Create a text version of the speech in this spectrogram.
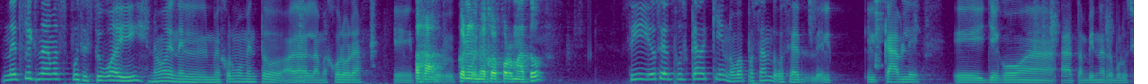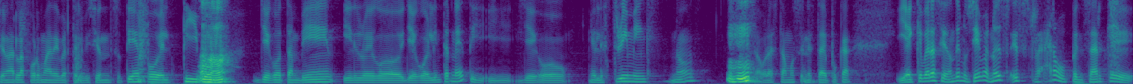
Netflix nada más pues estuvo ahí, ¿no? En el mejor momento, a la mejor hora. Eh, Ajá, con el mejor formato. Sí, o sea, pues cada quien no va pasando. O sea, el, cable eh, llegó a, también a revolucionar la forma de ver televisión en su tiempo. El Tivo llegó también y luego llegó el internet y, llegó el streaming, ¿no? Pues ahora estamos en esta época y hay que ver hacia dónde nos lleva, ¿no? Es, es raro pensar que,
